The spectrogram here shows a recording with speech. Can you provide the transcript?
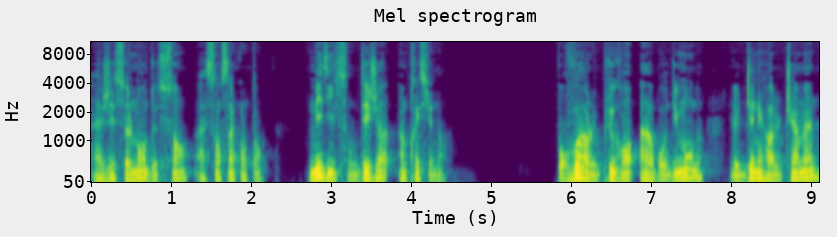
âgés seulement de 100 à 150 ans, mais ils sont déjà impressionnants. Pour voir le plus grand arbre du monde, le General Chairman,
